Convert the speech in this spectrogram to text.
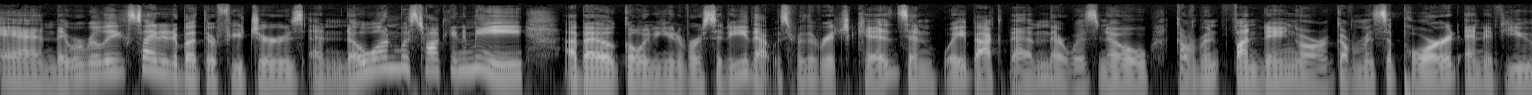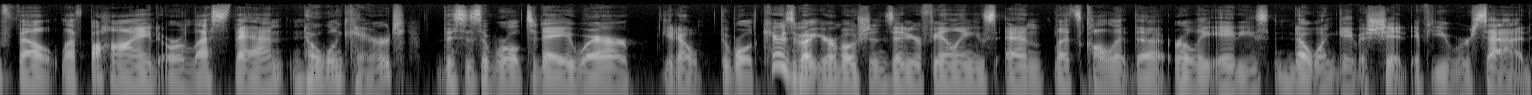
and they were really excited about their futures. And no one was talking to me about going to university. That was for the rich kids. And way back then, there was no government funding or government support. And if you felt left behind or less than, no one cared. This is a world today where you know, the world cares about your emotions and your feelings. And let's call it the early 80s. No one gave a shit if you were sad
